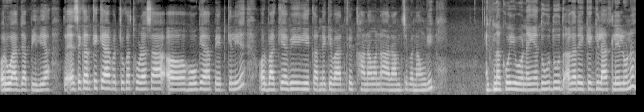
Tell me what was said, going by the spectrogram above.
और रूह अफ़ज़ा पी लिया। तो ऐसे करके क्या है, बच्चों का थोड़ा सा हो गया पेट के लिए और बाकी अभी ये करने के बाद फिर खाना वाना आराम से बनाऊँगी बनाऊँगी। इतना कोई वो नहीं है। दूध दूध अगर एक एक गिलास ले लो ना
